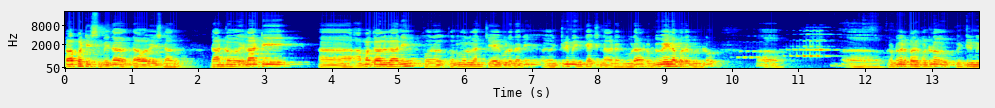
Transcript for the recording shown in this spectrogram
ప్రాపర్టీస్ మీద దావా వేసినారు. దాంట్లో ఎలాంటి అమ్మకాలు కానీ కొను కొనుగోలు కానీ చేయకూడదని ఇంటర్మీ ఇంజక్షన్ ఆర్డర్ కూడా రెండు వేల పదకొండులో రెండు వేల పదకొండులో ఇంటర్మీ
